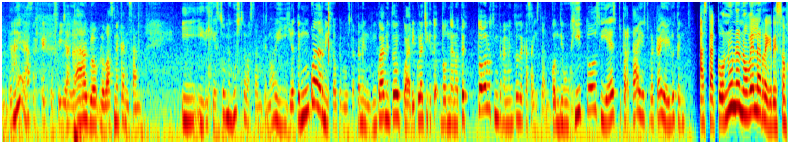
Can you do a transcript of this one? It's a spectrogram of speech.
entendía. Ah, perfecto, sí, O sea, ya. ya lo, lo vas mecanizando. Y, y dije, esto me gusta bastante, ¿no? Y yo tengo un cuadernito que me gusta también, un cuadernito de cuadrícula chiquito, donde anoté todos los entrenamientos de Kazajistán, con dibujitos y esto para acá y esto para acá, y ahí lo tengo. Hasta con una novela regresó.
